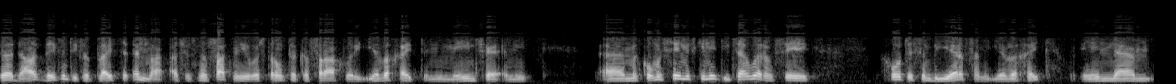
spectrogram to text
So daar's definitief 'n pleister in, maar as ons nou vat met die oorspronklike vraag oor die ewigheid en die mense in die ehm um, kom ons sê miskien net iets daaroor of sê God is in beheer van die ewigheid en ehm um,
